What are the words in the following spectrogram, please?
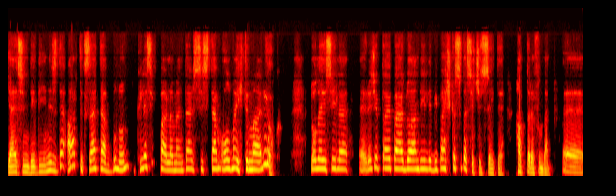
gelsin dediğinizde artık zaten bunun klasik parlamenter sistem olma ihtimali yok. Dolayısıyla e, Recep Tayyip Erdoğan değil de bir başkası da seçilseydi halk tarafından e,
